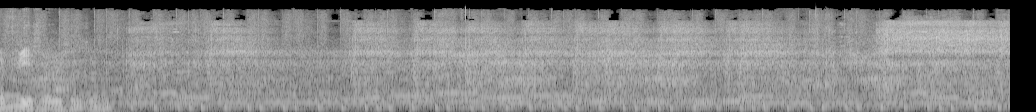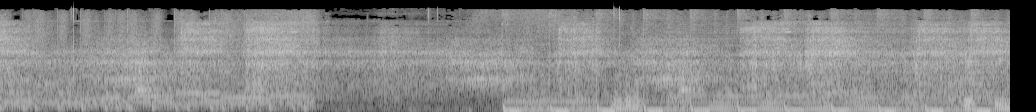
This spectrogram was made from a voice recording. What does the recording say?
Every solution zone. Alamak. Fifteen.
